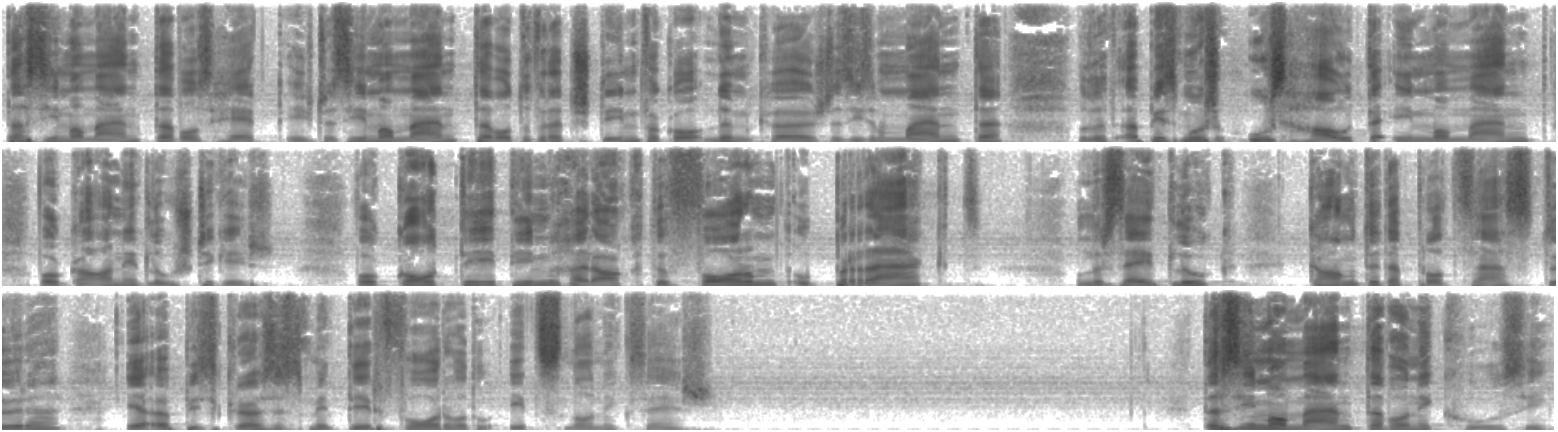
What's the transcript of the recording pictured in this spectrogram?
Das sind Momente, wo es hart ist. Das sind Momente, wo du vielleicht die Stimme von Gott nicht mehr hörst. Das sind Momente, wo du etwas musst aushalten im Moment, wo gar nicht lustig ist wo Gott dich in deinem Charakter formt und prägt. Und er sagt, schau, gang durch den Prozess durch, ich habe etwas Größeres mit dir vor, was du jetzt noch nicht siehst. Das sind Momente, die nicht cool sind.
